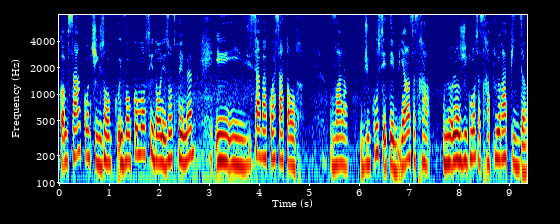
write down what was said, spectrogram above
comme ça, quand ils, ont, ils vont commencer dans les autres immeubles, et ils savent à quoi s'attendre. Voilà. Du coup, c'était bien, ça sera, logiquement, ça sera plus rapide.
